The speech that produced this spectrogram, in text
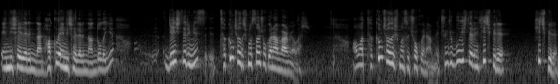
endişelerinden, haklı endişelerinden dolayı gençlerimiz takım çalışmasına çok önem vermiyorlar. Ama takım çalışması çok önemli. Çünkü bu işlerin hiçbiri, hiçbiri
